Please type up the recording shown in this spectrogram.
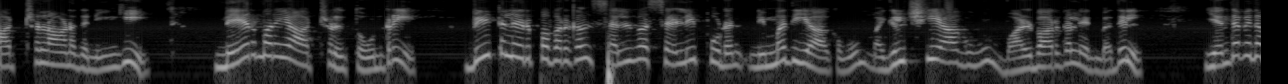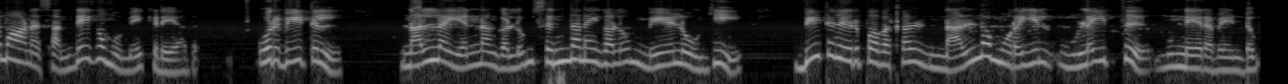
ஆற்றலானது நீங்கி நேர்மறை ஆற்றல் தோன்றி வீட்டில் இருப்பவர்கள் செல்வ செழிப்புடன் நிம்மதியாகவும் மகிழ்ச்சியாகவும் வாழ்வார்கள் என்பதில் எந்தவிதமான சந்தேகமுமே கிடையாது. ஒரு வீட்டில் நல்ல எண்ணங்களும் சிந்தனைகளும் மேலோங்கி வீட்டில் இருப்பவர்கள் நல்ல முறையில் உழைத்து முன்னேற வேண்டும்.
